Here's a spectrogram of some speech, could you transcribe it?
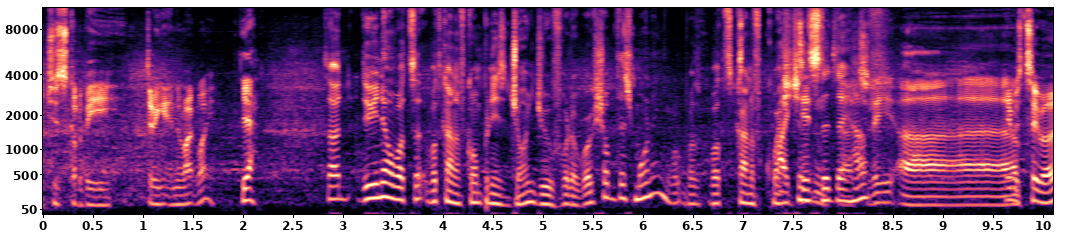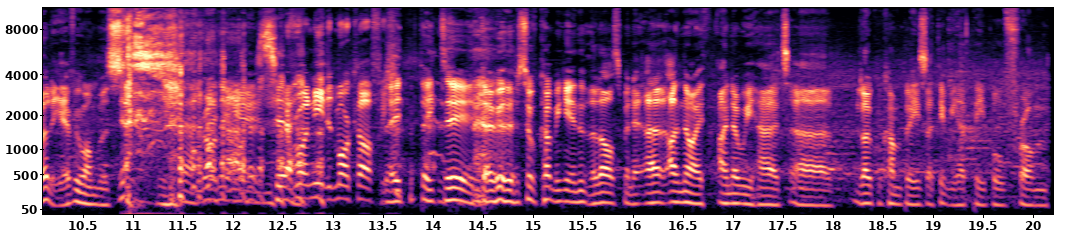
you just got to be doing it in the right way. yeah. So, do you know what what kind of companies joined you for the workshop this morning? What, what, what kind of questions I did didn't they have? Uh, it was too early. Everyone was. yeah. Everyone needed more coffee. They, they did. They were sort of coming in at the last minute. Uh, I know. I, I know. We had uh, local companies. I think we had people from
